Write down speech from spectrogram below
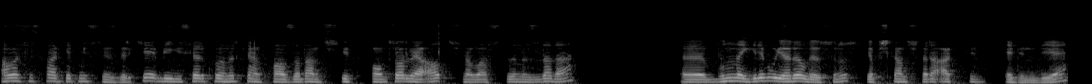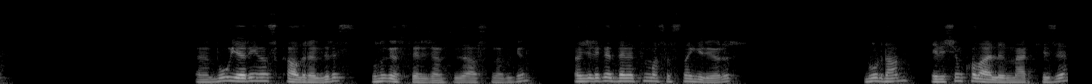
Ama siz fark etmişsinizdir ki bilgisayarı kullanırken fazladan Shift, Ctrl veya Alt tuşuna bastığınızda da e, bununla ilgili bir uyarı alıyorsunuz. Yapışkan tuşları aktif edin diye. E, bu uyarıyı nasıl kaldırabiliriz? Bunu göstereceğim size aslında bugün. Öncelikle denetim masasına giriyoruz. Buradan erişim kolaylığı merkezi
